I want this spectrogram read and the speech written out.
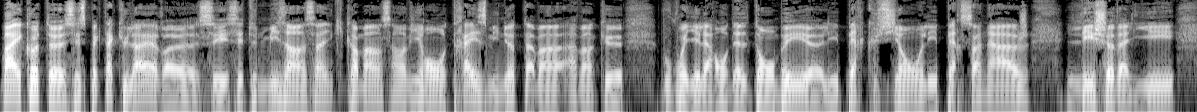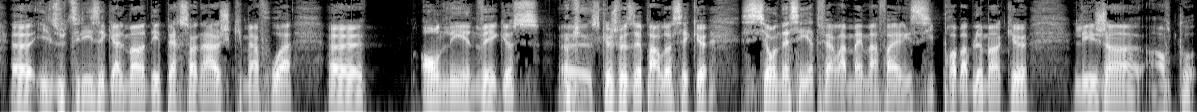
Ben écoute, euh, c'est spectaculaire. euh, C'est c'est une mise en scène qui commence à environ 13 minutes avant avant que vous voyez la rondelle tomber, euh, les percussions, les personnages, les chevaliers. Euh, ils utilisent également des personnages qui, ma foi, only in Vegas. Euh, Ce que je veux dire par là, c'est que si on essayait de faire la même affaire ici, probablement que les gens, en tout cas,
